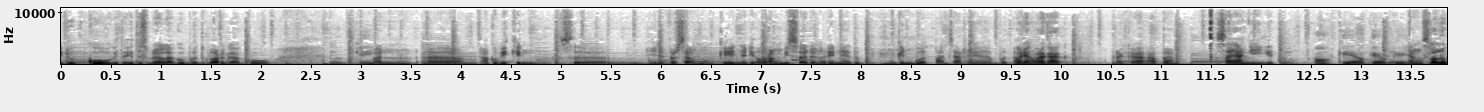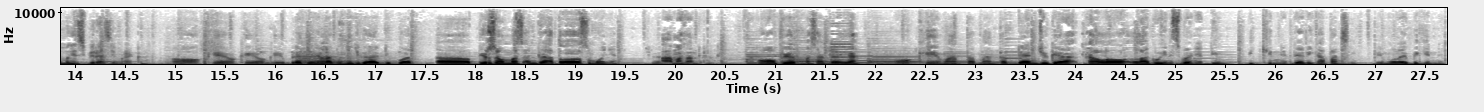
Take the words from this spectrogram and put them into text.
hidupku gitu. Itu sebenarnya lagu buat keluargaku. Oke. Cuman eh, aku bikin se universal mungkin. Jadi orang bisa dengerinnya itu mungkin buat pacarnya, buat orang yang mereka mereka apa sayangi gitu. Oke oke oke. Yang selalu menginspirasi mereka. Oke oke oke. Berarti ini lagunya juga dibuat eh, pure sama Mas Andra atau semuanya? Ah, Mas Andra. Oh pure Mas Andra ya. Oke mantap mantap. Dan juga kalau lagu ini sebenarnya dibikinnya dari kapan sih? Dimulai bikinnya?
